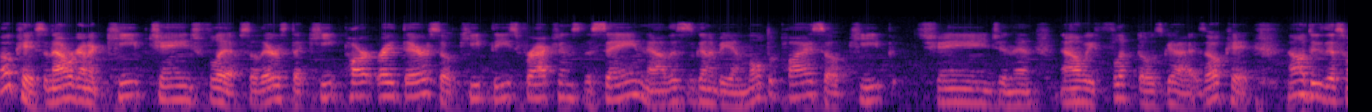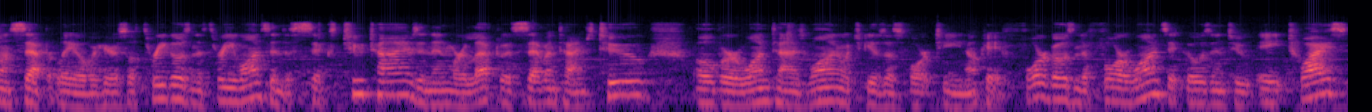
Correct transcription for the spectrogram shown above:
Okay, so now we're going to keep, change, flip. So there's the keep part right there. So keep these fractions the same. Now this is going to be a multiply. So keep, change, and then now we flip those guys. Okay, now I'll do this one separately over here. So 3 goes into 3 once, into 6 two times, and then we're left with 7 times 2. Over 1 times 1, which gives us 14. Okay, 4 goes into 4 once, it goes into 8 twice,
